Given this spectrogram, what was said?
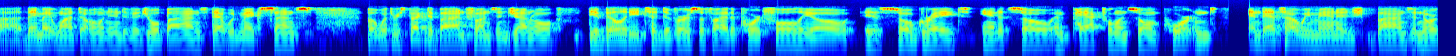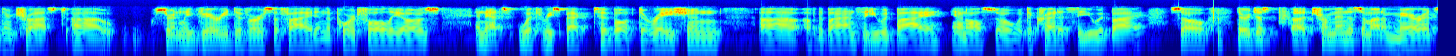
uh, they might want to own individual bonds. That would make sense. But with respect to bond funds in general, the ability to diversify the portfolio is so great and it's so impactful and so important. And that's how we manage bonds at Northern Trust. Uh, certainly very diversified in the portfolios and that's with respect to both duration uh, of the bonds that you would buy and also with the credits that you would buy. So there are just a tremendous amount of merits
